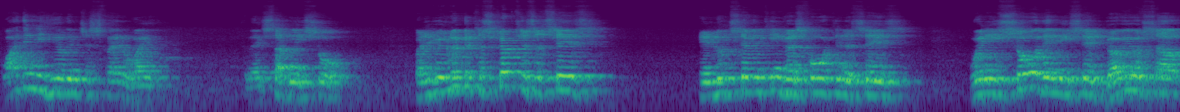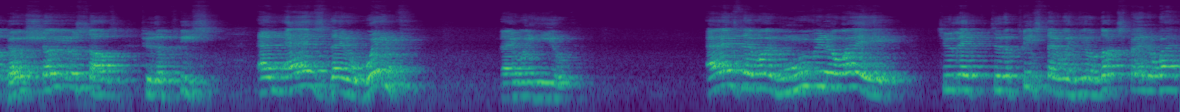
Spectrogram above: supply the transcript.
Why didn't he heal them just straight away? And they suddenly saw. But if you look at the scriptures, it says in Luke 17, verse 14, it says, When he saw them, he said, Go yourself, go show yourselves to the priest. And as they went, they were healed. As they were moving away to the, to the priest, they were healed, not straight away.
